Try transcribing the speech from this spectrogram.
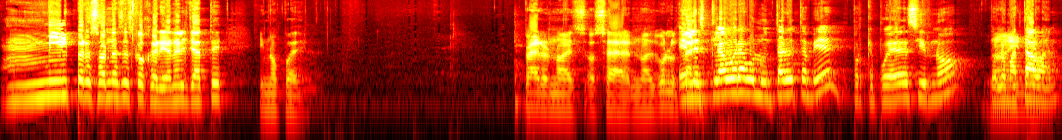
mil personas escogerían el yate y no pueden. Pero no es, o sea, no es voluntario. El esclavo era voluntario también, porque puede decir no, pues lo Ay, mataban.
